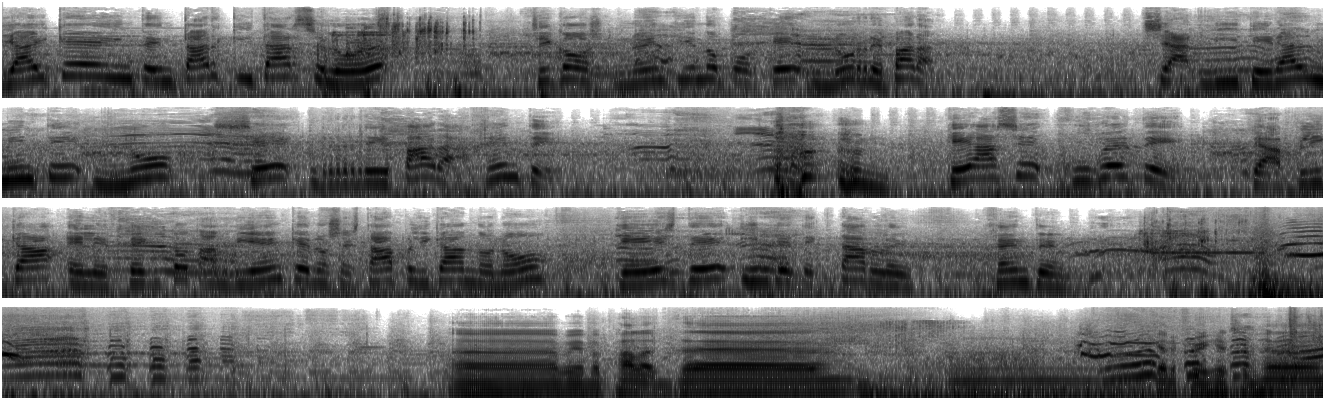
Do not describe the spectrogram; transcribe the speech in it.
y hay que intentar quitárselo, ¿eh? Chicos, no entiendo por qué no repara. O sea, literalmente no se repara, gente. ¿Qué hace juguete? Te aplica el efecto también que nos está aplicando, ¿no? Que es de indetectable, gente. Uh, we have a pallet there. Get a free hit on her.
